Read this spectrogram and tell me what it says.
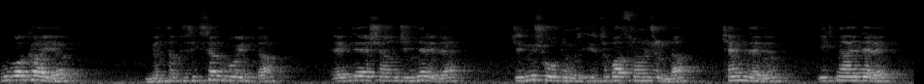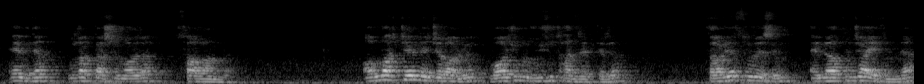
Bu vakayı metafiziksel boyutta evde yaşayan cinler ile girmiş olduğumuz irtibat sonucunda kendilerini ikna ederek evden uzaklaştırmaları sağlandı. Allah Celle Celaluhu Vacibül Vücut Hazretleri Zariyat Suresinin 56. ayetinde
